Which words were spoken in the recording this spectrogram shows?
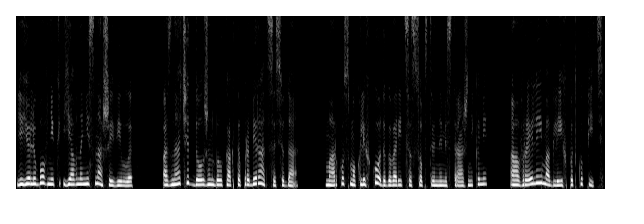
Ее любовник явно не с нашей виллы, а значит, должен был как-то пробираться сюда. Маркус мог легко договориться с собственными стражниками, а Аврелии могли их подкупить.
